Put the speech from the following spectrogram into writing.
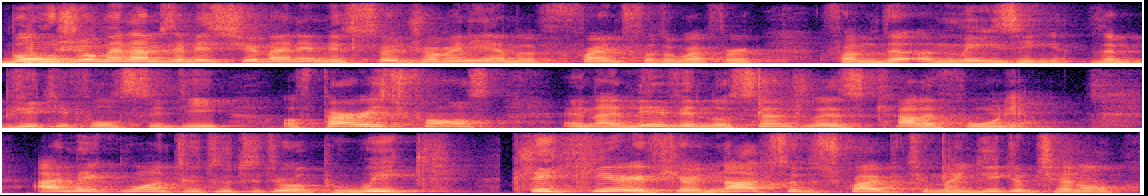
Bonjour mesdames et messieurs, my name is Serge Ramelli, I'm a French photographer from the amazing, the beautiful city of Paris, France, and I live in Los Angeles, California. I make one to two tutorials per week. Click here if you're not subscribed to my YouTube channel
